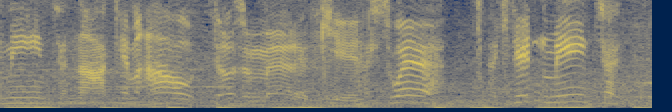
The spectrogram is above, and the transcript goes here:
Didn't mean to knock him out. Doesn't matter, kid. I swear, I didn't mean to.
